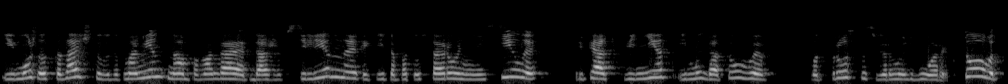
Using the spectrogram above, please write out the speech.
и можно сказать, что в этот момент нам помогает даже Вселенная, какие-то потусторонние силы, препятствий нет, и мы готовы вот просто свернуть горы. Кто вот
